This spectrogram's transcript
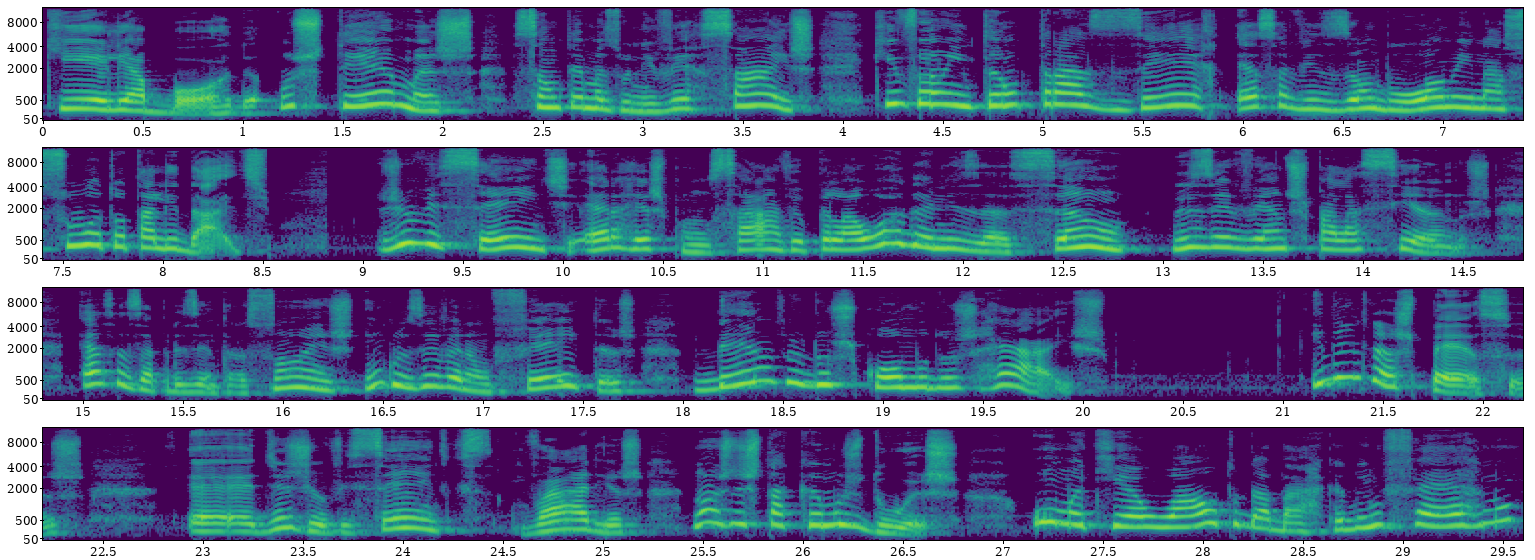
que ele aborda. Os temas são temas universais que vão então trazer essa visão do homem na sua totalidade. Gil Vicente era responsável pela organização dos eventos palacianos. Essas apresentações, inclusive, eram feitas dentro dos cômodos reais. E dentre as peças é, de Gil Vicente, que são várias, nós destacamos duas. Uma que é o Alto da Barca do Inferno,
